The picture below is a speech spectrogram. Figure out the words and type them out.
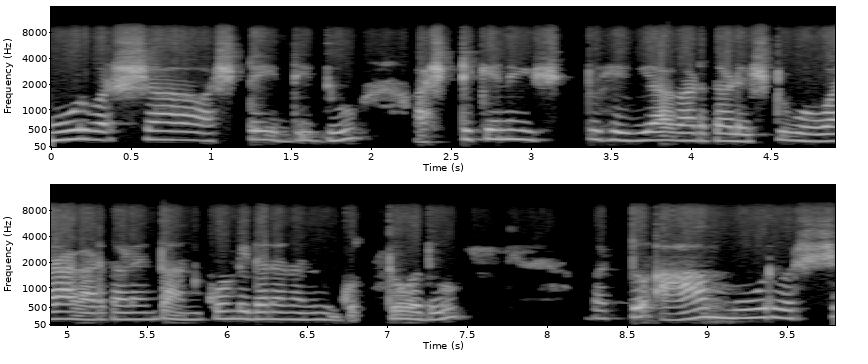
ಮೂರ್ ವರ್ಷ ಅಷ್ಟೇ ಇದ್ದಿದ್ದು, ಅಷ್ಟಕ್ಕೇನೆ ಇಷ್ಟು ಹೆವಿ ಆಗಿ ಆಡ್ತಾಳೆ ಇಷ್ಟು ಓವರ್ ಆಗಿ ಆಡ್ತಾಳೆ ಅಂತ ಅನ್ಕೊಂಡಿದ್ದಾರೆ ನನ್ಗೆ ಗೊತ್ತು ಅದು. ಬಟ್ ಆ ಮೂರ್ ವರ್ಷ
